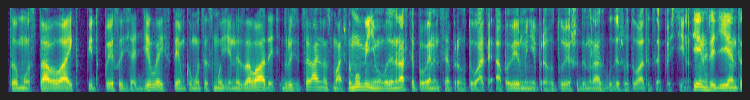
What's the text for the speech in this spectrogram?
Тому став лайк, підписуйся, ділись з тим, кому це смузі не завадить. Друзі, це реально смачно. Тому мінімум один раз ти повинен це приготувати. А повір мені, приготуєш один раз, будеш готувати це постійно. Ті інгредієнти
